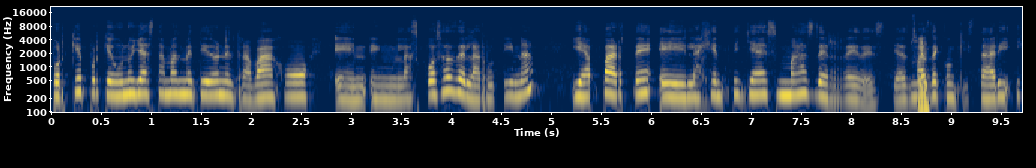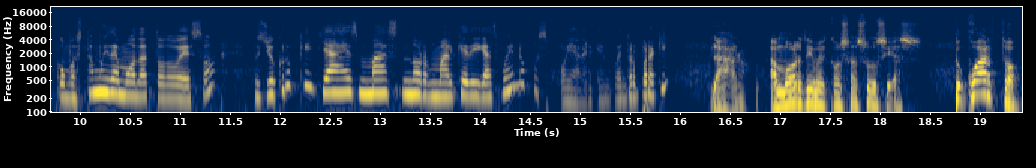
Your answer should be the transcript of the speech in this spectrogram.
¿Por qué? Porque uno ya está más metido en el trabajo, en, en las cosas de la rutina y aparte eh, la gente ya es más de redes, ya es más Sí. de conquistar y, y como está muy de moda todo eso, pues yo creo que ya es más normal que digas, bueno, pues voy a ver qué encuentro por aquí. Claro. Amor, dime cosas sucias. Tu cuarto.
